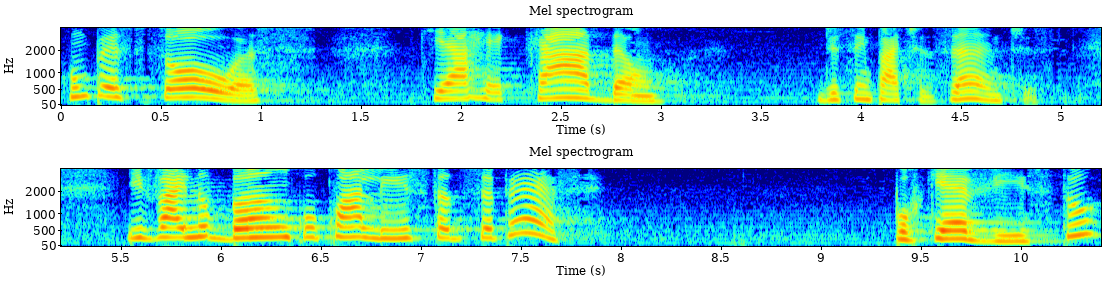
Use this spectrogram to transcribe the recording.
com pessoas que arrecadam de simpatizantes e vai no banco com a lista do CPF. Porque é visto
